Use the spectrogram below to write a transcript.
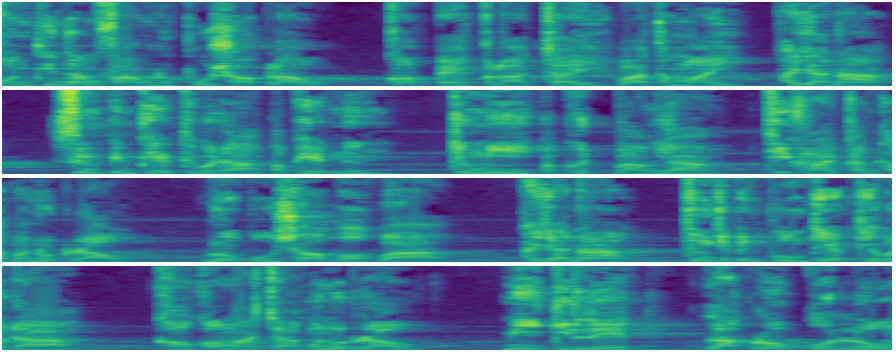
คนที่นั่งฟังหลวงปู่ชอบเล่า ก็แปลกประหลาดใจว่าทำไมพญานาคซึ่งเป็นเทพเทวดาประเภทหนึ่ง จึงมีประพฤติบางอย่าง ที่คล้ายกันกับมนุษย์เรา หลวงปู่ชอบบอกว่า พญานาคถึงจะเป็นภูมิเทพเทวดา เขาก็มาจากมนุษย์เรา มีกิเลสรักโลภโกรธหลง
